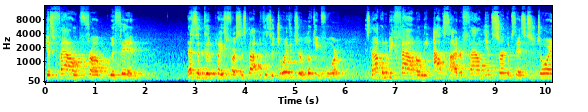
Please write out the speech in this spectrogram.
is found from within. That's a good place for us to stop because the joy that you're looking for is not going to be found on the outside or found in circumstances. The joy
